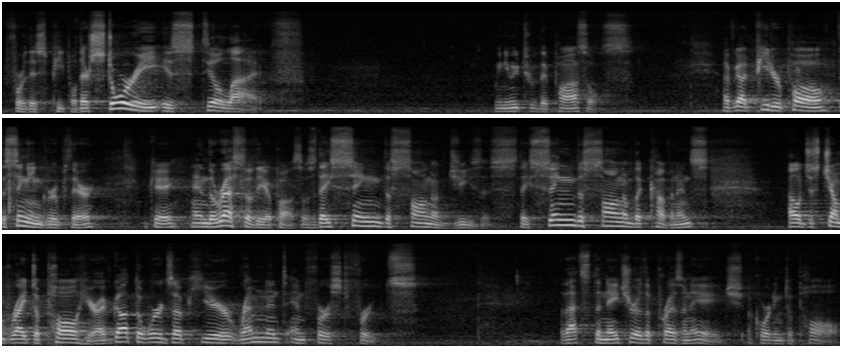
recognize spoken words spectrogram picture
for this people. Their story is still live. We knew to the apostles. I've got Peter, Paul, the singing group there, okay, and the rest of the apostles. They sing the song of Jesus, they sing the song of the covenants. I'll just jump right to Paul here. I've got the words up here remnant and first fruits. That's the nature of the present age, according to Paul.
